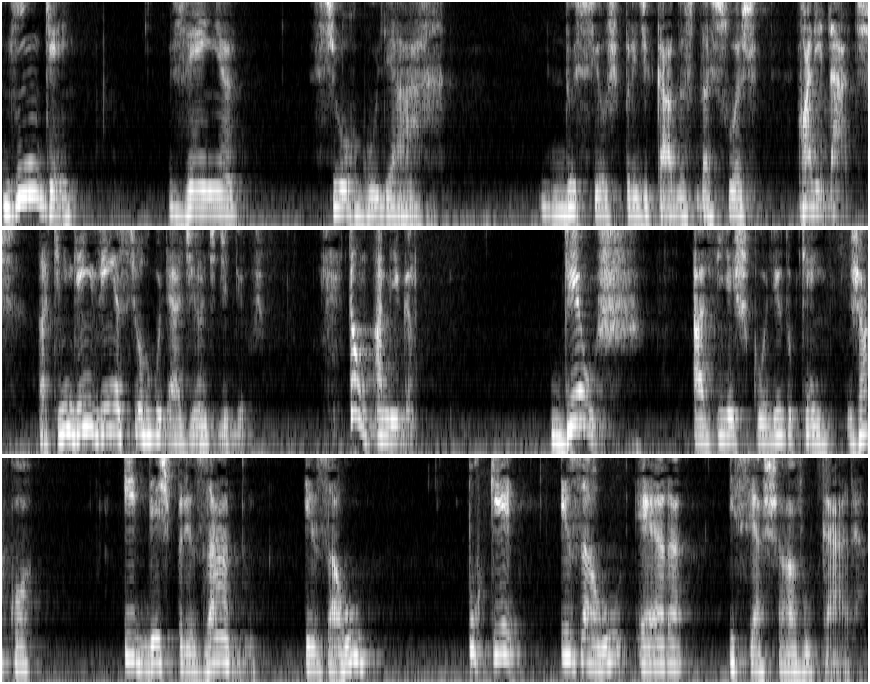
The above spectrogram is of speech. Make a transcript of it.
Ninguém venha se orgulhar dos seus predicados, das suas qualidades, para que ninguém venha se orgulhar diante de Deus. Então, amiga, Deus havia escolhido quem? Jacó. E desprezado Esaú, porque Esaú era e se achava o cara.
